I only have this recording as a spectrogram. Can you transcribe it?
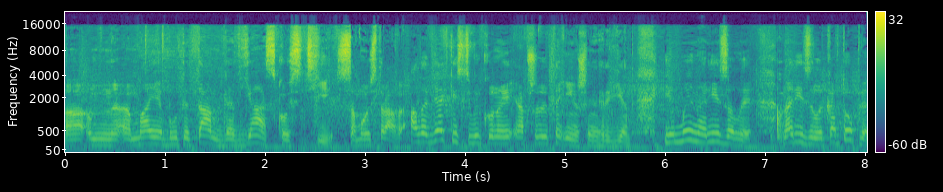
е, має бути там для в'язкості самої страви, але в'якість виконує абсолютно інший інгредієнт. І ми нарізали, нарізали картоплю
